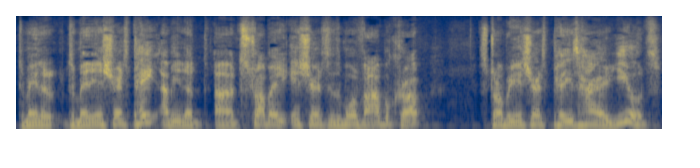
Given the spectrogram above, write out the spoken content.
Tomato tomato insurance pay. I mean, uh, uh, strawberry insurance is a more viable crop. Strawberry insurance pays higher yields.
